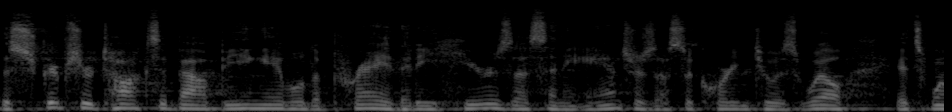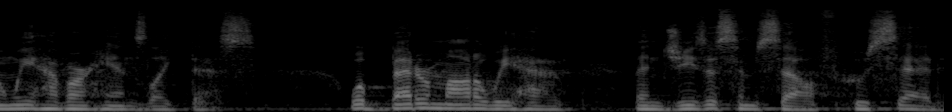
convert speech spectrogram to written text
the scripture talks about being able to pray, that He hears us and He answers us according to His will, it's when we have our hands like this. What better model we have than Jesus Himself, who said,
